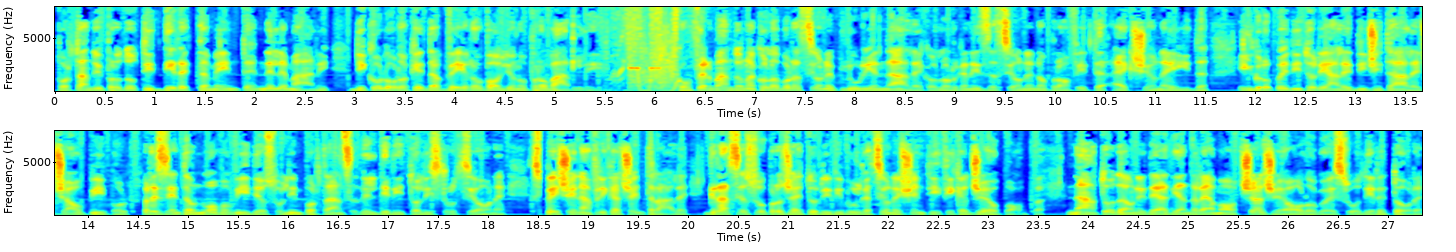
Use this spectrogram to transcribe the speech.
portando i prodotti direttamente nelle mani di coloro che davvero vogliono provarli. Confermando una collaborazione pluriennale con l'organizzazione no profit ActionAid, il gruppo editoriale digitale Ciao People presenta un nuovo video sull'importanza del diritto all'istruzione, specie in Africa centrale, grazie al suo progetto di divulgazione scientifica Geopop. Nato da un'idea di Andrea Moccia, geologo e suo direttore,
